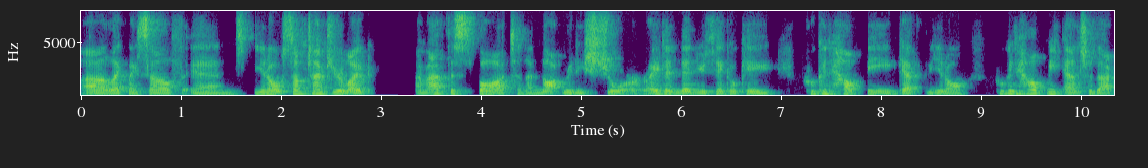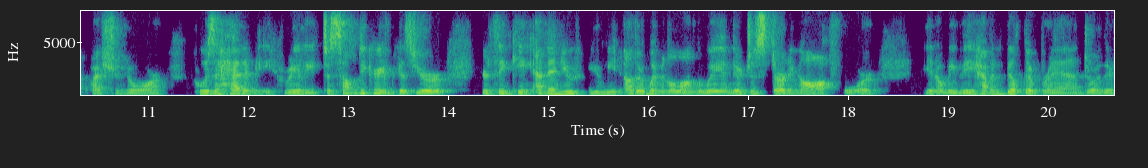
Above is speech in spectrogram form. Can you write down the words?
uh, like myself. And, you know, sometimes you're like, I'm at the spot and I'm not really sure, right? And then you think, okay, who can help me get, you know, who can help me answer that question or who's ahead of me really to some degree because you're you're thinking and then you you meet other women along the way and they're just starting off or you know maybe they haven't built their brand or they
